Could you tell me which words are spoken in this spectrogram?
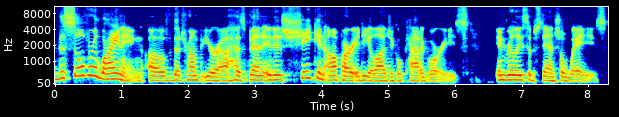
the silver lining of the Trump era has been it has shaken up our ideological categories in really substantial ways.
